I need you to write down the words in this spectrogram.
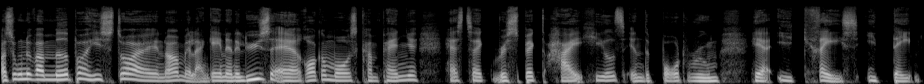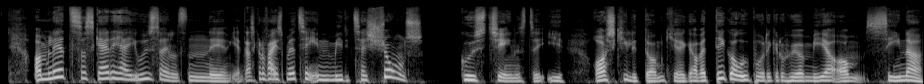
Og Sune var med på historien om, eller han gav en analyse af Rockermores kampagne, hashtag Respect High Heels in the Boardroom, her i Kreds i dag. Om lidt, så skal det her i udsendelsen, øh, ja, der skal du faktisk med til en meditations gudstjeneste i Roskilde Domkirke. Og hvad det går ud på, det kan du høre mere om senere.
